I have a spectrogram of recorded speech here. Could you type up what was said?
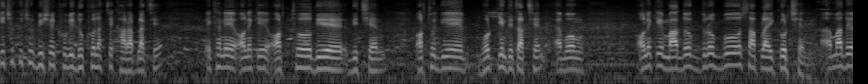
কিছু কিছু বিষয় খুবই দুঃখ লাগছে খারাপ লাগছে। এখানে অনেকে অর্থ দিয়ে দিচ্ছেন অর্থ দিয়ে ভোট কিনতে চাচ্ছেন এবং অনেকে মাদক দ্রব্য সাপ্লাই করছেন। আমাদের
